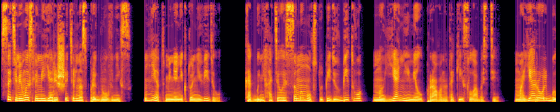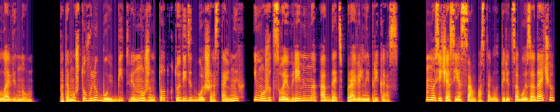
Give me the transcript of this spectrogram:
С этими мыслями я решительно спрыгнул вниз. Нет, меня никто не видел. Как бы не хотелось самому вступить в битву, но я не имел права на такие слабости. Моя роль была вином потому что в любой битве нужен тот, кто видит больше остальных и может своевременно отдать правильный приказ. Но сейчас я сам поставил перед собой задачу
